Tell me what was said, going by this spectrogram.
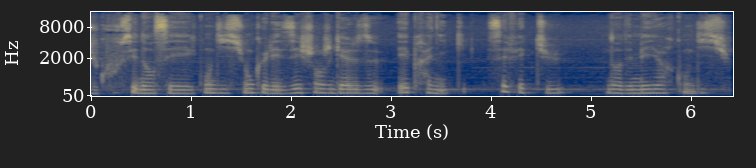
Du coup, c'est dans ces conditions que les échanges gazeux et praniques s'effectuent dans des meilleures conditions.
